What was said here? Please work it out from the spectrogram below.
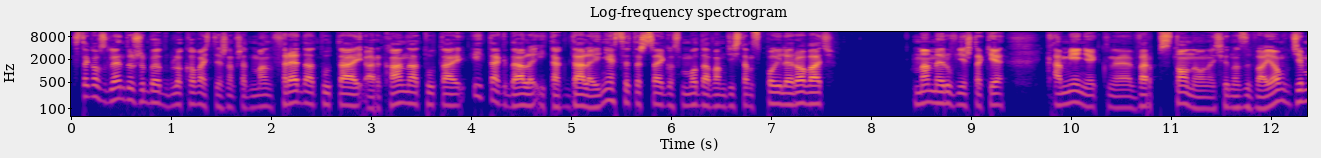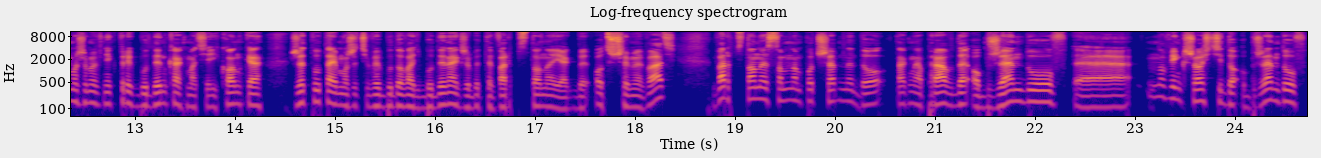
Z tego względu, żeby odblokować też na przykład Manfreda tutaj, Arkana tutaj i tak dalej, i tak dalej. Nie chcę też całego moda wam gdzieś tam spoilerować. Mamy również takie kamienie, warpstone one się nazywają, gdzie możemy w niektórych budynkach, macie ikonkę, że tutaj możecie wybudować budynek, żeby te warpstone jakby otrzymywać. Warpstone są nam potrzebne do tak naprawdę obrzędów, e, no w większości do obrzędów.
